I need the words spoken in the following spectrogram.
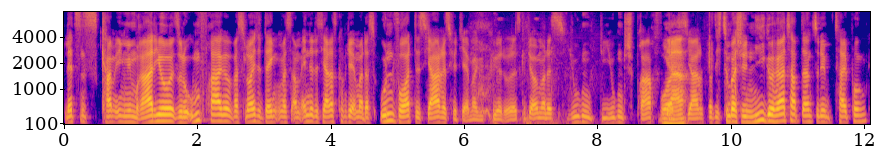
letztens kam irgendwie im Radio so eine Umfrage, was Leute denken, was am Ende des Jahres kommt ja immer das Unwort des Jahres, wird ja immer gekürt. Oder es gibt ja auch immer das Jugend, die Jugendsprachwort Ja. des Jahres, was ich zum Beispiel nie gehört habe dann zu dem Zeitpunkt,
